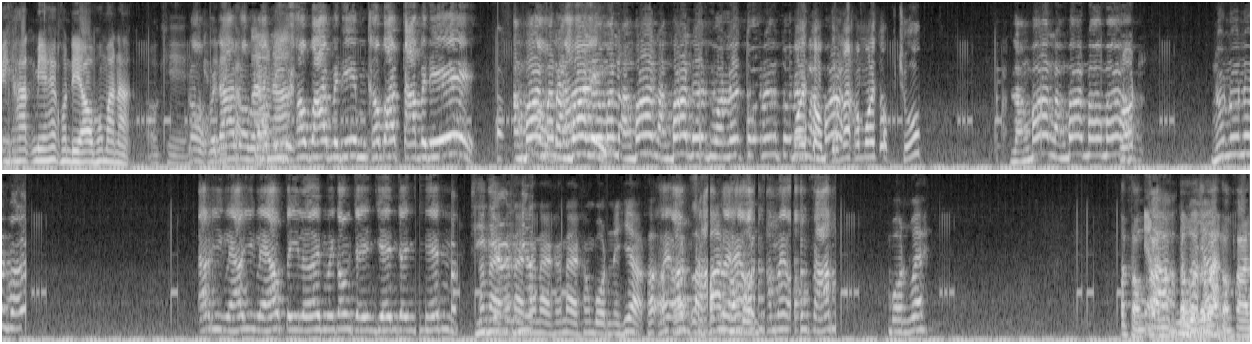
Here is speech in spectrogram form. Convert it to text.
มีคันมีแค่คนเดียวพวกมันอะ โอเคออกไปได้ออกไปได้มึงเข้าบ้านไปดิมึงเข้าบ้านตามไปดิหลังบ้านมาหลังบ้านเร็วมาหลังบ้านหลังบ้านเดินด่วนเลยตัวนึงตัวนึงหลังบ้านขโมยศพชุบหลังบ้านหลังบ้านมามารถนู่นนู่นนู่นมาแล้วแล้วยิงแล้วยิงแล้วตีเลยไม่ต้องใจเย็นใจเย็นข้างในข้างในข้างในข้างในข้างบนไอ้เหี้ยเขาให้ออนหลังซ้ำบ้านเลยข้าให้งอบอนนทำให้ออนซ้บนเว้ยสองคันตำรวจจะมาสองคัน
